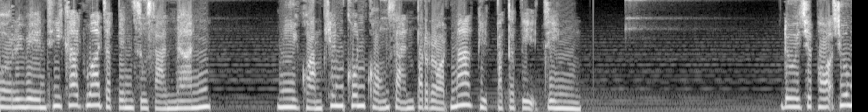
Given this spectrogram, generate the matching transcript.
บริเวณที่คาดว่าจะเป็นสุสานนั้น มีความเข้มข้นของสารประหลอดมากผิดปกติจริง ดยเฉพาะช่วง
